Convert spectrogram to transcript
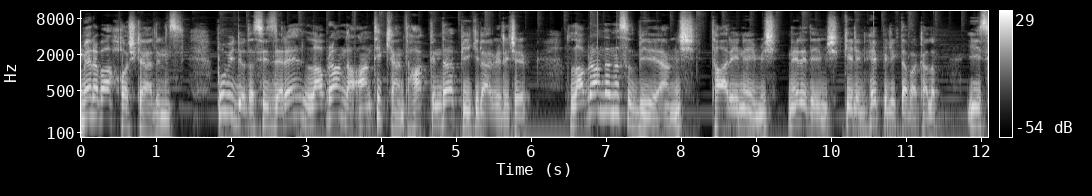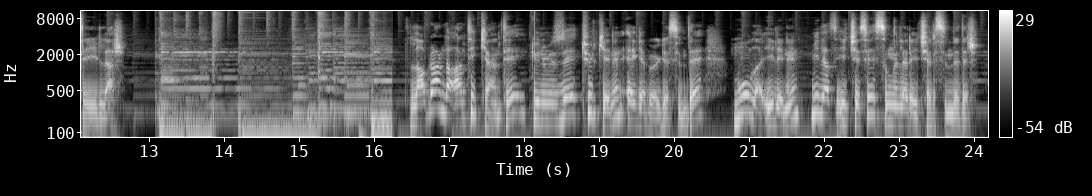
Merhaba, hoş geldiniz. Bu videoda sizlere Labranda antik kenti hakkında bilgiler vereceğim. Labranda nasıl bir yermiş, tarihi neymiş, neredeymiş gelin hep birlikte bakalım. İyi seyirler. Labranda antik kenti günümüzde Türkiye'nin Ege bölgesinde Muğla ilinin Milas ilçesi sınırları içerisindedir.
